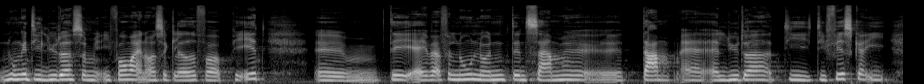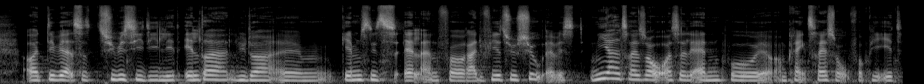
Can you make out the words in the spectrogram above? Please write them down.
nogle af de lytter, som i forvejen også er glade for P1. Øh, det er i hvert fald nogenlunde den samme øh, dam af, af lyttere, de, de fisker i. Og det vil altså typisk sige, de lidt ældre lytter. Øh, gennemsnitsalderen for Radio 24 er vist 59 år, og så er den på øh, omkring 60 år for P1.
